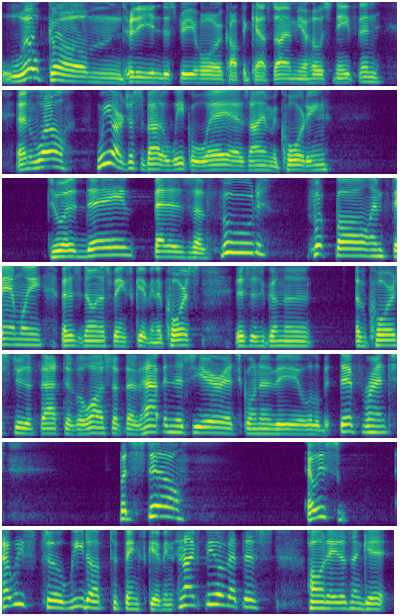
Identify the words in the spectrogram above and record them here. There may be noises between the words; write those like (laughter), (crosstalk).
Welcome to the Industry Horror Coffee Cast. I am your host, Nathan. And well, we are just about a week away as I am recording to a day that is of food, football, and family that is known as Thanksgiving. Of course, this is gonna, of course, due to the fact of a lot of stuff that happened this year, it's gonna be a little bit different. But still, at least at least to lead up to Thanksgiving. And I feel that this holiday doesn't get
